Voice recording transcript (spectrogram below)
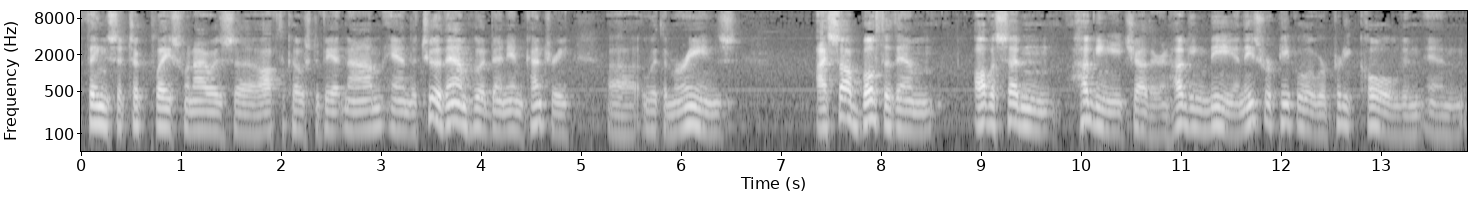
things that took place when I was uh, off the coast of Vietnam, and the two of them who had been in country uh, with the Marines, I saw both of them all of a sudden hugging each other and hugging me. And these were people who were pretty cold and, and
